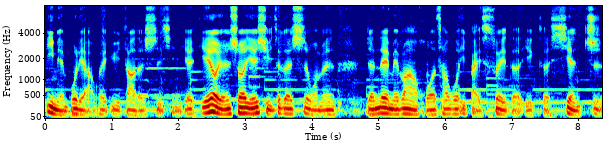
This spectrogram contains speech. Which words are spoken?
避免不了会遇到的事情。也也有人说，也许这个是我们人类没办法活超过一百岁的一个限制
